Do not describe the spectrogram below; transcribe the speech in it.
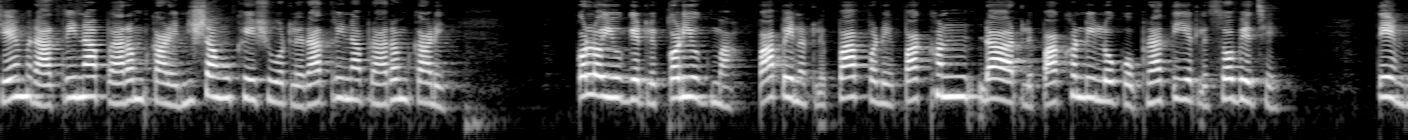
જેમ રાત્રિના પ્રારંભ કાળે નિશામુખે એટલે રાત્રિના પ્રારંભ કાળે કલોયુગ એટલે કળયુગમાં પાપેન એટલે પાપ વડે પાખંડા એટલે પાખંડી લોકો ભ્રાતિ એટલે શોભે છે. તેમ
